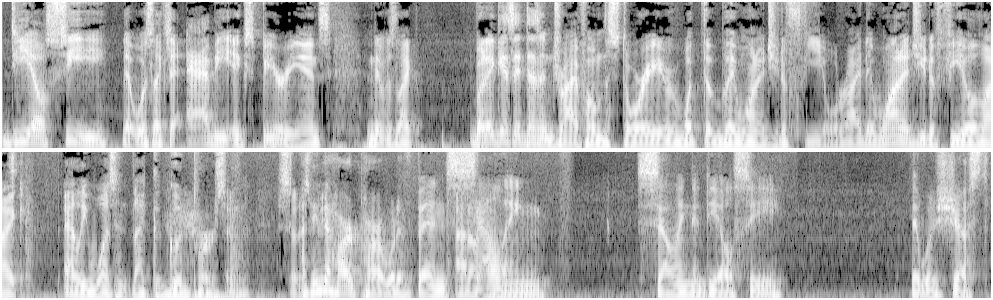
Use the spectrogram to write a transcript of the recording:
DLC that was like the Abby experience, and it was like, but I guess it doesn't drive home the story or what the, they wanted you to feel, right? They wanted you to feel like Ellie wasn't like a good person. So to I think the hard part would have been don't know. selling selling a DLC that was just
